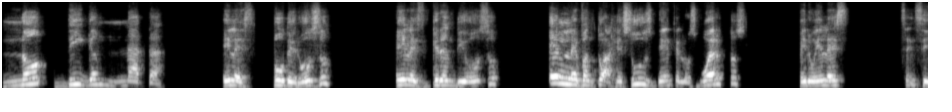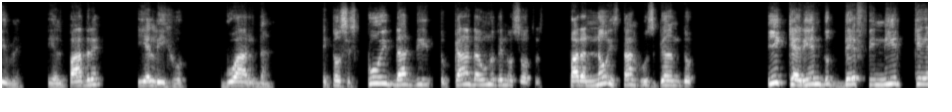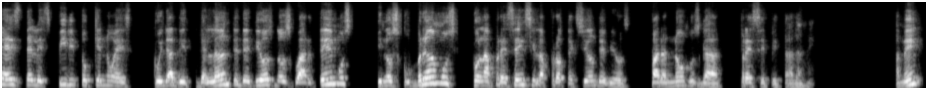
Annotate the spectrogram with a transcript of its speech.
no digan nada. Él es poderoso, Él es grandioso, Él levantó a Jesús de entre los muertos, pero Él es sensible y el Padre y el Hijo guardan. Entonces, cuidadito cada uno de nosotros para no estar juzgando y queriendo definir qué es del Espíritu, qué no es. Cuida de, delante de Dios, nos guardemos y nos cubramos con la presencia y la protección de Dios para no juzgar precipitadamente. Amén.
